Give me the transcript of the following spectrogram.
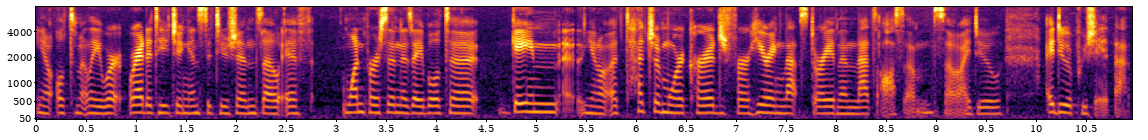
you know, ultimately, we're we're at a teaching institution, so if one person is able to gain you know a touch of more courage for hearing that story, then that's awesome. So I do I do appreciate that.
